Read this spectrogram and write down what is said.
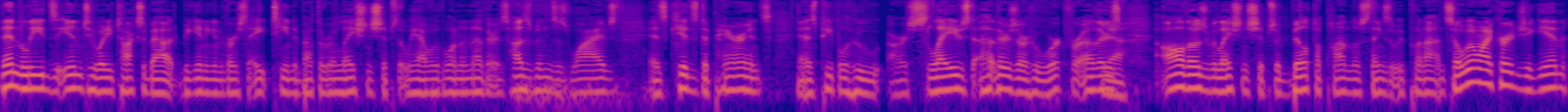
then leads into what he talks about beginning in verse 18 about the relationships that we have with one another as husbands, as wives, as kids to parents, as people who are slaves to others or who work for others. Yeah. All those relationships are built upon those things that we put on. So we want to encourage you again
